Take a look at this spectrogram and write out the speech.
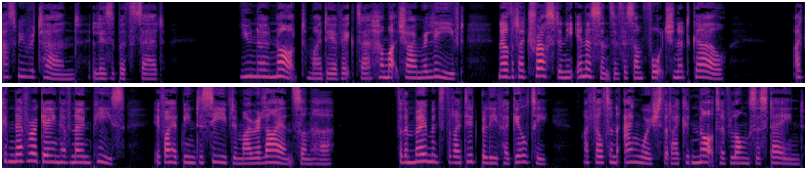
As we returned, Elizabeth said, You know not, my dear Victor, how much I am relieved, now that I trust in the innocence of this unfortunate girl. I could never again have known peace if I had been deceived in my reliance on her. For the moment that I did believe her guilty, I felt an anguish that I could not have long sustained.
